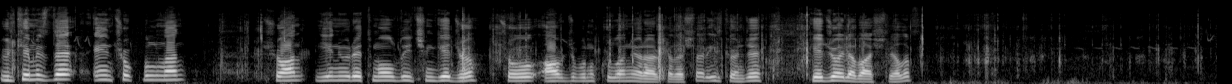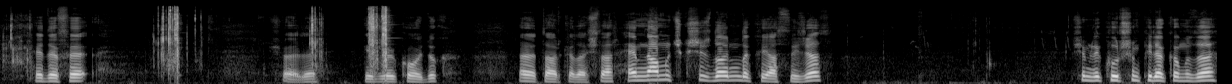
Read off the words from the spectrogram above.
Ülkemizde en çok bulunan şu an yeni üretim olduğu için Geco. Çoğu avcı bunu kullanıyor arkadaşlar. İlk önce Geco ile başlayalım. Hedefe şöyle Geco'yu koyduk. Evet arkadaşlar. Hem namlu çıkış hızlarını da kıyaslayacağız. Şimdi kurşun plakamıza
